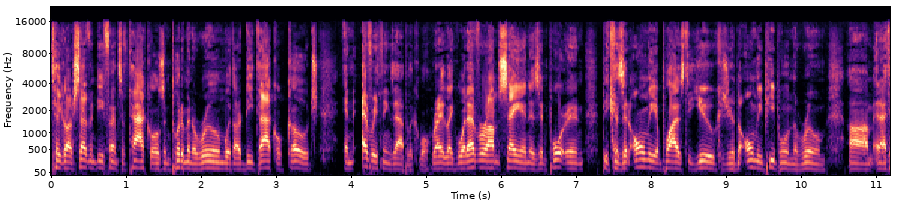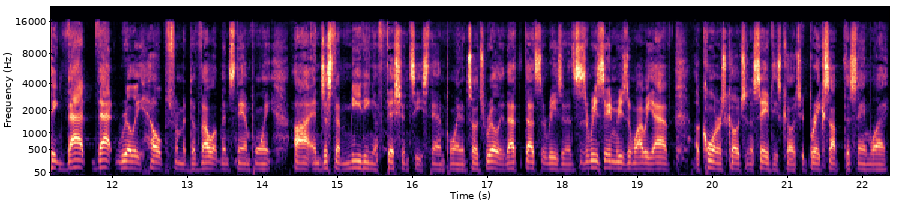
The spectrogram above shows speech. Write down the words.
take our seven defensive tackles and put them in a room with our D tackle coach, and everything's applicable, right? Like whatever I'm saying is important because it only applies to you because you're the only people in the room, um, and I think that that really helps from a development standpoint uh, and just a meeting efficiency standpoint. And so it's really that that's the reason. It's the same reason why we have a corners coach and a safeties coach. It breaks up the same way.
